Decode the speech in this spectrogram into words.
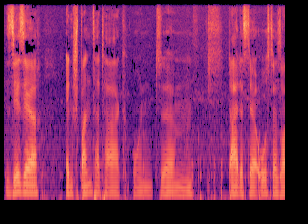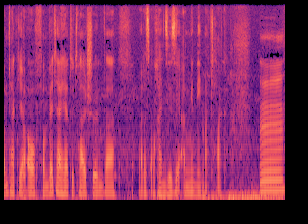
sehr, sehr entspannter Tag. Und ähm, daher, dass der Ostersonntag ja auch vom Wetter her total schön war, war das auch ein sehr, sehr angenehmer Tag. Mm,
